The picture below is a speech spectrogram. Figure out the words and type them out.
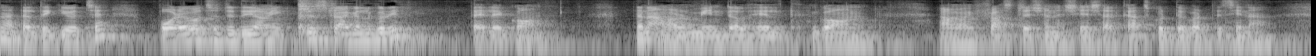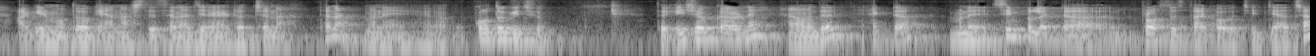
না? তাহলে কি হচ্ছে? পরের বছর যদি আমি একটু স্ট্রাগল করি তাহলে গন। তাই না? আমার মেন্টাল হেলথ গন, আমার ফ্রাস্ট্রেশনে শেষ, আর কাজ করতে পারতেছি না। আগের মতো জ্ঞান আসতেছে না জেনারেট হচ্ছে না। তাই না? মানে কত কিছু। তো এইসব কারণে আমাদের একটা মানে সিম্পল একটা প্রসেস থাকা উচিত যে আচ্ছা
